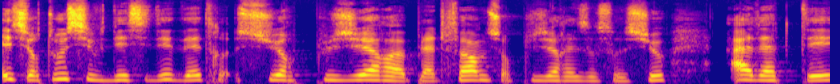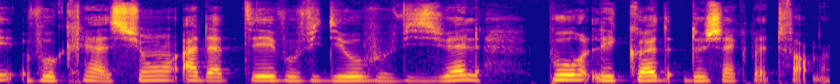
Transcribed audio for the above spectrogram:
Et surtout, si vous décidez d'être sur plusieurs euh, plateformes, sur plusieurs réseaux sociaux, adaptez vos créations, adaptez vos vidéos, vos visuels pour les codes de chaque plateforme.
